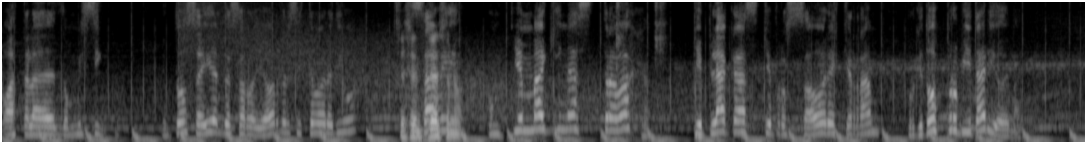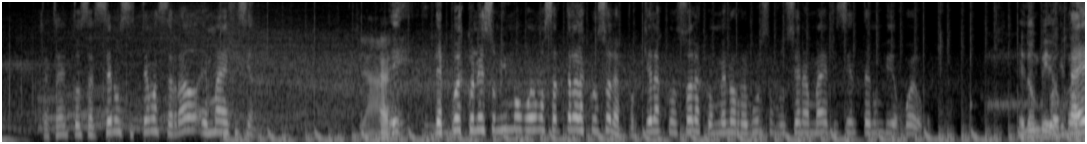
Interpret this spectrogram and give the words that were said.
o hasta la del 2005. Entonces ahí el desarrollador del sistema operativo ¿Se sabe no? con qué máquinas trabaja, qué placas, qué procesadores, qué RAM, porque todo es propietario de Mac. ¿Cachai? Entonces al ser un sistema cerrado es más eficiente. Claro. Eh, después con eso mismo podemos saltar a las consolas. ¿Por qué las consolas con menos recursos funcionan más eficientes en un videojuego? En un Porque videojuego. está hecho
